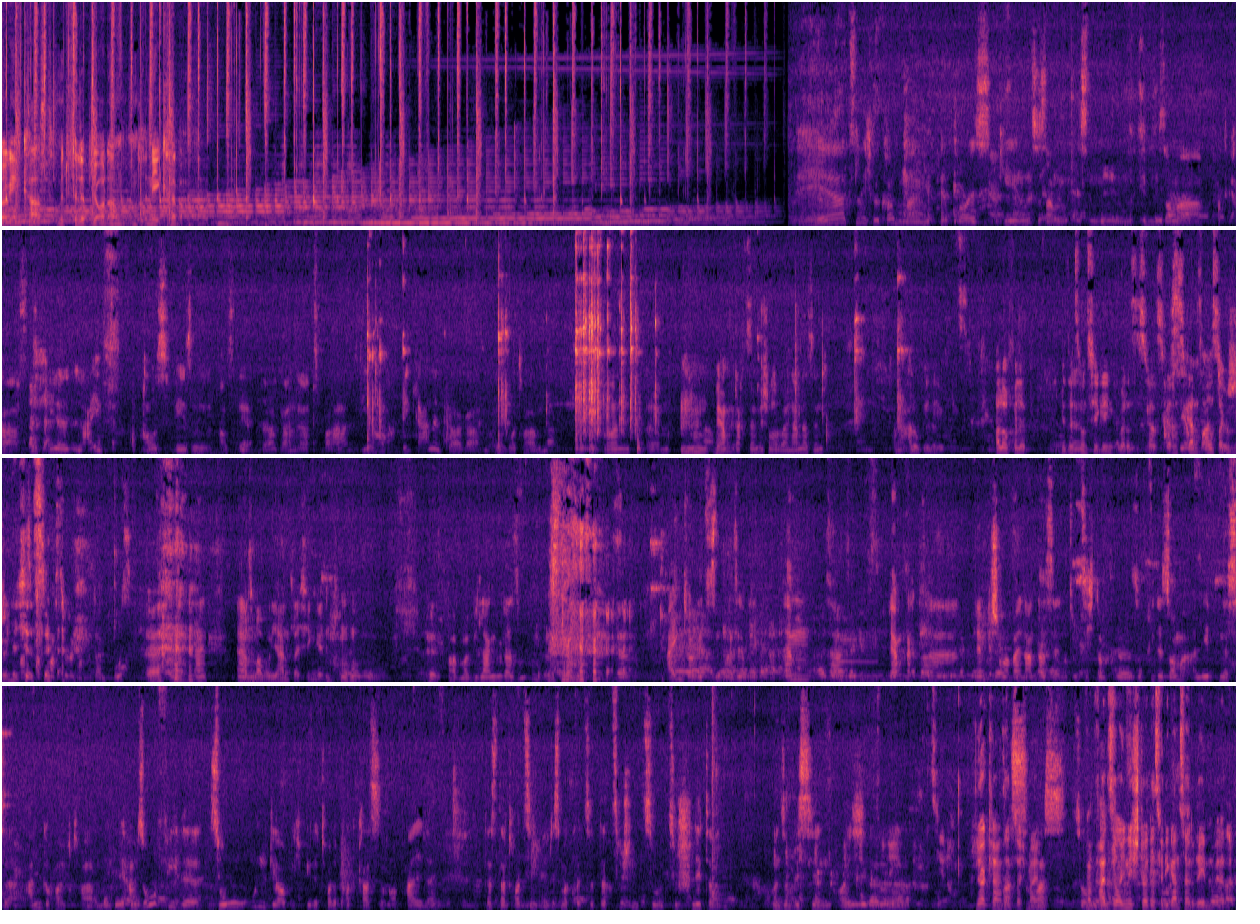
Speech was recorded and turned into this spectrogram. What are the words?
Joggingcast mit Philipp Jordan und René Kreber. Herzlich willkommen beim Fat Boys Gehen zusammen essen im Sommer Podcast. Hier live aus Wesel, aus der Burger Nerds Bar, die auch vegane Burger im Angebot haben. Und ähm, wir haben gedacht, wenn wir schon mal beieinander sind, äh, hallo René übrigens. Hallo Philipp, wir sitzen uns hier gegenüber, das ist was ganz, ganz. Außergewöhnliches. Was, was machst du denn mit deinem Fuß? Äh, Äh, nein, Warte ähm, mal, wo die Hand gleich hingeht. Warte mal, wie lange du da suchen wirst. ähm, Eigentorwitze sind immer sehr gut. Ähm, ähm, wir haben gesagt, äh, wenn wir schon mal beieinander sind und sich doch äh, so viele Sommererlebnisse angehäuft haben, wir haben so viele, so unglaublich viele tolle Podcasts noch auf Halde, dass da trotzdem gut ist, mal kurz so dazwischen zu, zu schlittern und so ein bisschen euch äh, Ja klar, was, setzt euch mal hin. was so Falls es euch nicht stört, dass wir die ganze Zeit reden werden.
